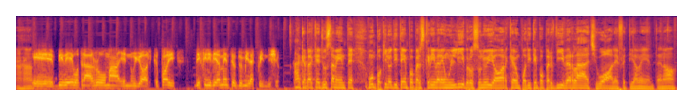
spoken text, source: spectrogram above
uh-huh. e vivevo tra Roma e New York. Poi definitivamente il 2015. Anche perché giustamente un pochino di tempo per scrivere un libro su New York e un po' di tempo per viverla ci vuole effettivamente, no?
